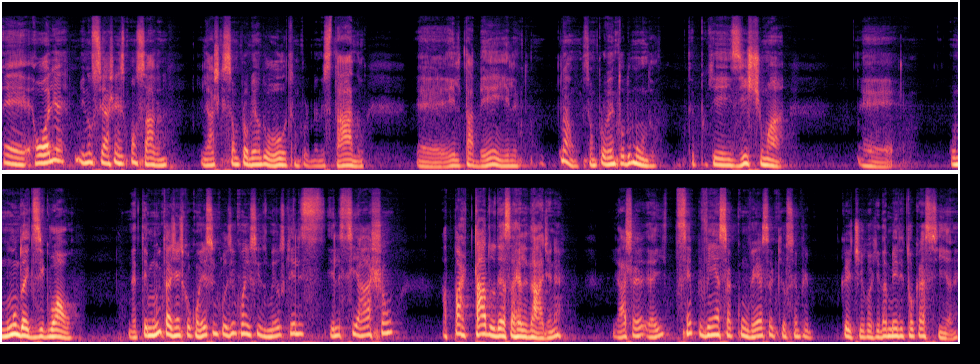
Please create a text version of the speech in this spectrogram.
é, olha e não se acha responsável. Né? Ele acha que isso é um problema do outro, um problema do Estado. É, ele está bem, ele. Não, isso é um problema de todo mundo. Porque existe uma. É, o mundo é desigual. Né? Tem muita gente que eu conheço, inclusive conhecidos meus, que eles, eles se acham apartado dessa realidade, né? E acha, aí sempre vem essa conversa que eu sempre critico aqui da meritocracia, né?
